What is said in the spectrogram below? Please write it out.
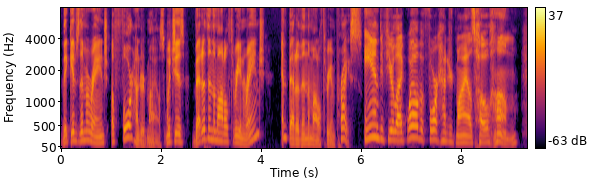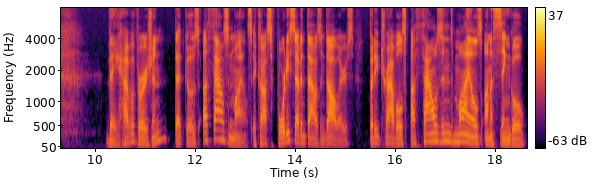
that gives them a range of 400 miles, which is better than the Model 3 in range and better than the Model 3 in price. And if you're like, well, but 400 miles, ho hum, they have a version that goes a thousand miles. It costs $47,000, but it travels a thousand miles on a single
